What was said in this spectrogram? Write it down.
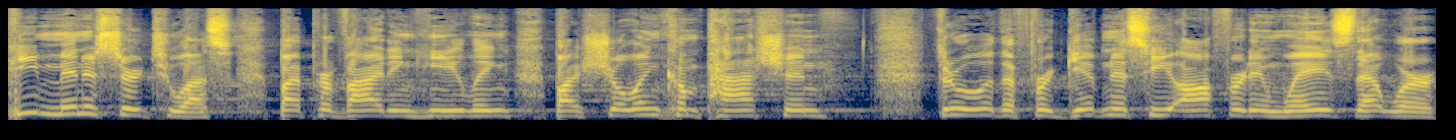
he ministered to us by providing healing, by showing compassion, through the forgiveness he offered in ways that were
